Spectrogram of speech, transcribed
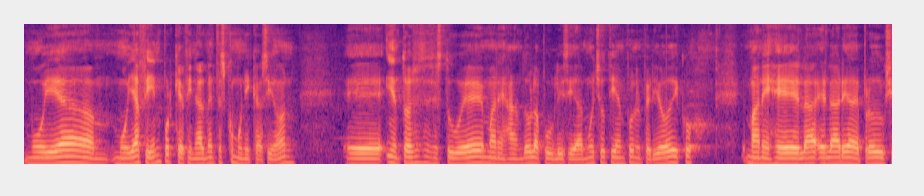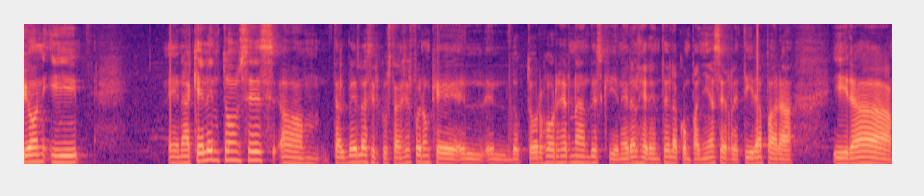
muy, uh, muy afín porque finalmente es comunicación. Eh, y entonces estuve manejando la publicidad mucho tiempo en el periódico, manejé el área de producción y en aquel entonces um, tal vez las circunstancias fueron que el, doctor Jorge Hernández, quien era el gerente de la compañía, se retira para ir a,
